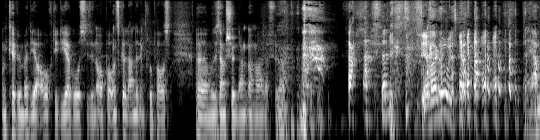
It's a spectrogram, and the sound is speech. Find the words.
Und Kevin, bei dir auch, die Diagos, die sind auch bei uns gelandet im Clubhaus. Äh, muss ich sagen, schönen Dank nochmal dafür. Der war gut. Naja,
